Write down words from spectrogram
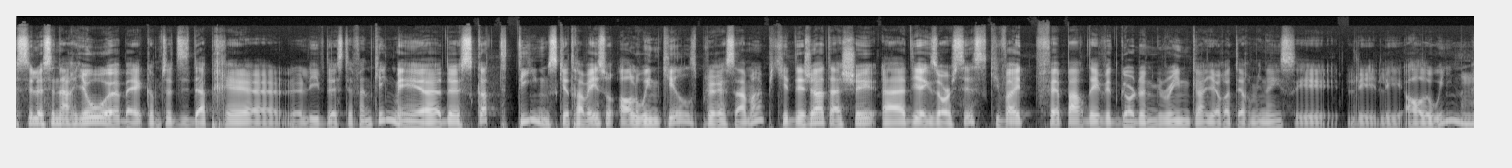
C'est le scénario, euh, ben, comme tu dit, d'après euh, le livre de Stephen King, mais euh, de Scott Teams, qui a travaillé sur Halloween Kills plus récemment, puis qui est déjà attaché à The Exorcist, qui va être fait par David Gordon Green quand il aura terminé ses, les, les Halloween. Mhm.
